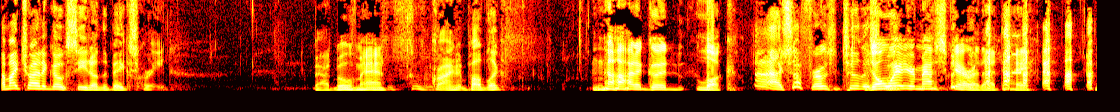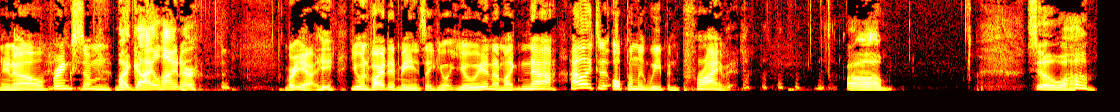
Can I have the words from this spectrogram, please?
I might try to go see it on the big screen. Bad move, man. Crying in public. Not a good look. Ah, I saw Frozen two this Don't week. wear your mascara that day. you know, bring some. my guy liner. But yeah, he, you invited me. It's like you you in. I'm like, nah. I like to openly weep in private. So, um,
